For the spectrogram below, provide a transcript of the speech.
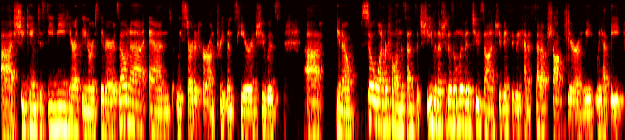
uh, she came to see me here at the University of Arizona, and we started her on treatments here. And she was, uh, you know, so wonderful in the sense that she, even though she doesn't live in Tucson, she basically kind of set up shop here, and we we had the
